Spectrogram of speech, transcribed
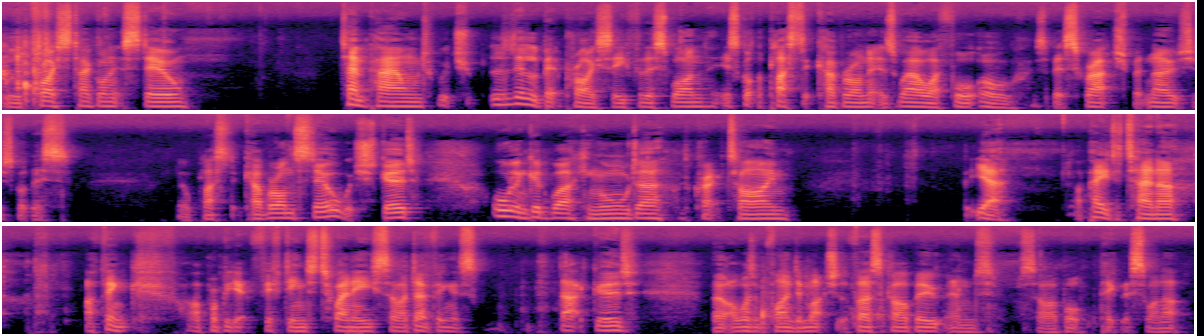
Little price tag on it still. £10, which a little bit pricey for this one. It's got the plastic cover on it as well. I thought, oh, it's a bit scratched, but no, it's just got this little plastic cover on still, which is good. All in good working order, the correct time. But yeah, I paid a tenner. I think I'll probably get 15 to 20, so I don't think it's that good. But I wasn't finding much at the first car boot, and so I bought picked this one up.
